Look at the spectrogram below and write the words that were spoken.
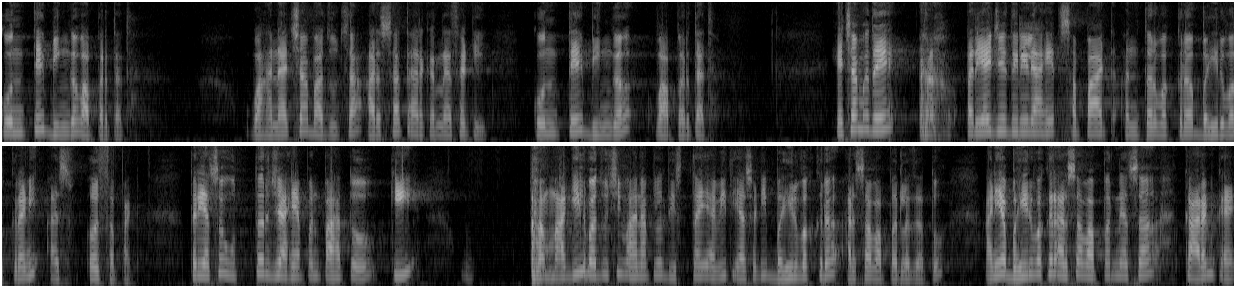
कोणते भिंग वापरतात? वाहनाच्या बाजूचा आरसा तयार करण्यासाठी कोणते भिंग वापरतात? याच्यामध्ये पर्याय जे दिलेले आहेत सपाट अंतर्वक्र बहिर्वक्र आणि अस असपाट. तर याचं उत्तर जे आहे आपण पाहतो की मागील बाजूची वाहन आपल्याला दिसता यावीत यासाठी बहिर्वक्र आरसा वापरला जातो. आणि या बहिर्वक्र आरसा वापरण्याचं कारण काय?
